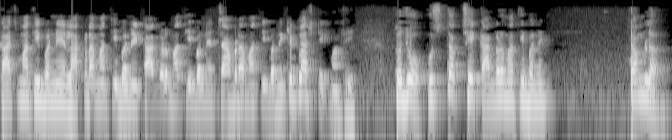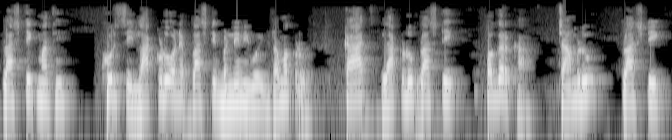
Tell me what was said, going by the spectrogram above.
કાચમાંથી બને, લાકડામાંથી બને, કાગળમાંથી બને, ચામડામાંથી બને કે પ્લાસ્ટિકમાંથી. તો જો પુસ્તક છે કાગળમાંથી બને ટમ્બલર પ્લાસ્ટિકમાંથી, ખુરશી, લાકડું અને પ્લાસ્ટિક બંનેની હોય, રમકડું. કાચ, લાકડું, પ્લાસ્ટિક, પગરખા, ચામડું પ્લાસ્ટિક.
